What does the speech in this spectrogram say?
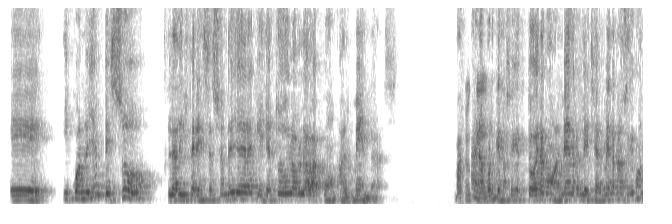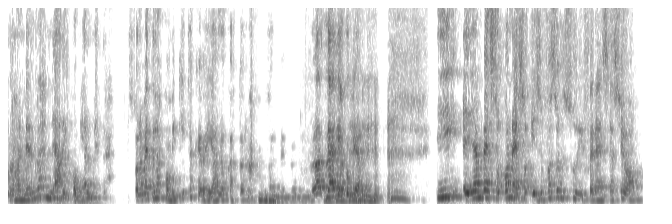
Eh, y cuando ella empezó, la diferenciación de ella era que ella todo lo hablaba con almendras. Bueno, porque no sé qué, todo era con almendras, leche de almendras, no sé qué, con las almendras nadie comía almendras. Solamente las comiquitas que veías los castores comiendo almendras. Nadie comía almendras. Y ella empezó con eso, y eso fue su, su diferenciación.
